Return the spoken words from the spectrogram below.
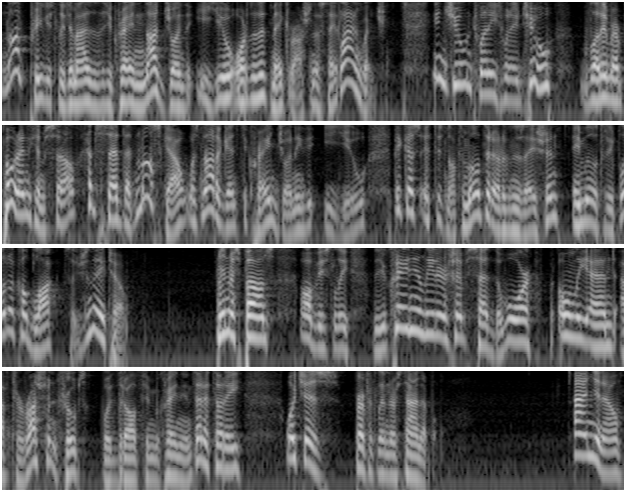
not previously demanded that Ukraine not join the EU or that it make Russian a state language. In June 2022, Vladimir Putin himself had said that Moscow was not against Ukraine joining the EU because it is not a military organization, a military political bloc such as NATO. In response, obviously, the Ukrainian leadership said the war would only end after Russian troops withdraw from Ukrainian territory, which is perfectly understandable. And, you know,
